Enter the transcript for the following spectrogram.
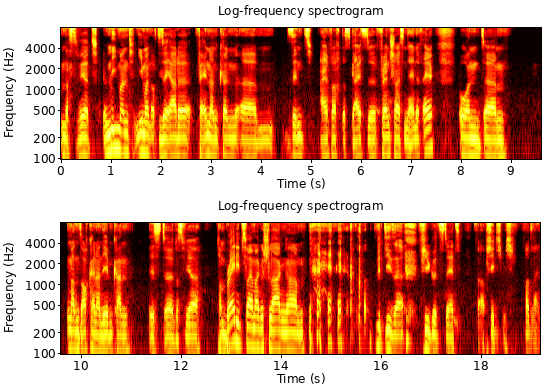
das wird niemand, niemand auf dieser Erde verändern können. Ähm, sind einfach das geilste Franchise in der NFL. Und ähm, was uns auch keiner nehmen kann, ist, äh, dass wir Tom Brady zweimal geschlagen haben. Mit dieser Feel Good Stat verabschiede ich mich. Haut rein.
